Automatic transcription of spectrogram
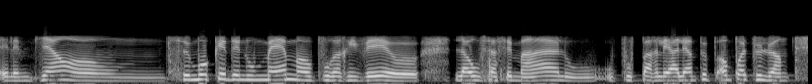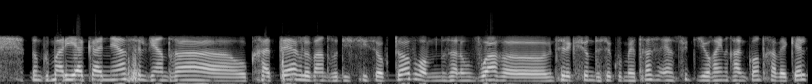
elle aime bien euh, se moquer de nous-mêmes pour arriver euh, là où ça fait mal ou, ou, pour parler aller un peu un poil plus loin. Donc Maria Cañas, elle viendra au cratère le vendredi 6 octobre. Nous allons voir une sélection de ses courts-métrages et ensuite il y aura une rencontre avec elle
